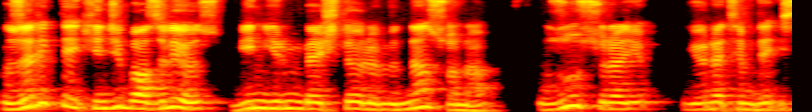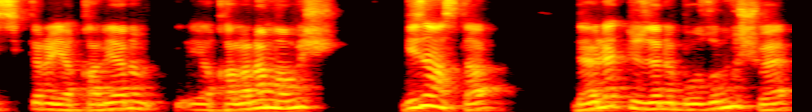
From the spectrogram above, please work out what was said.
Özellikle 2. Bazilios 1025'te ölümünden sonra uzun süre yönetimde istikrara yakalanamamış, Bizans'ta devlet düzeni bozulmuş ve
